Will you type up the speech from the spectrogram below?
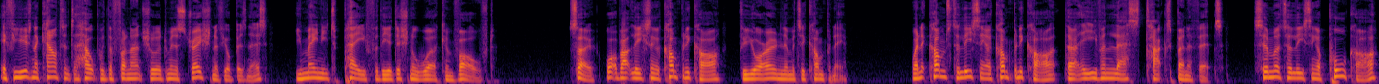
If you use an accountant to help with the financial administration of your business, you may need to pay for the additional work involved. So, what about leasing a company car for your own limited company? When it comes to leasing a company car, there are even less tax benefits. Similar to leasing a pool car,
